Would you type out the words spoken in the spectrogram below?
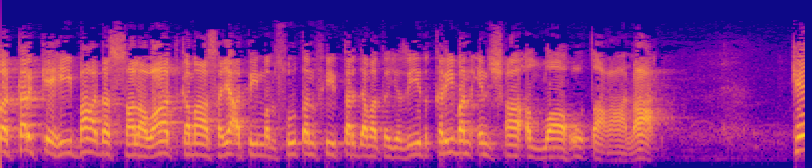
وتركه بعد الصلوات كما سياتي مبسوطا في ترجمه يزيد قريبا ان شاء الله تعالى کہ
